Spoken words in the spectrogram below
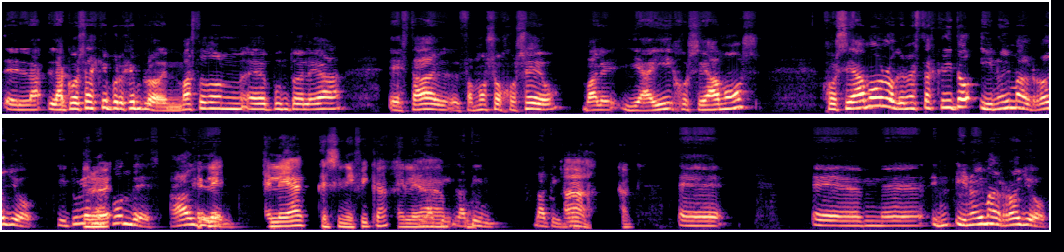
el- la, la cosa es que, por ejemplo, en mastodon.la está el famoso joseo, ¿vale? Y ahí joseamos, joseamos lo que no está escrito y no hay mal rollo. Y tú le Pero, eh, respondes a alguien, LA, ¿qué significa? LA. latín, latín, latín. Ah, Eh, eh, eh, y, y no hay mal rollo.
